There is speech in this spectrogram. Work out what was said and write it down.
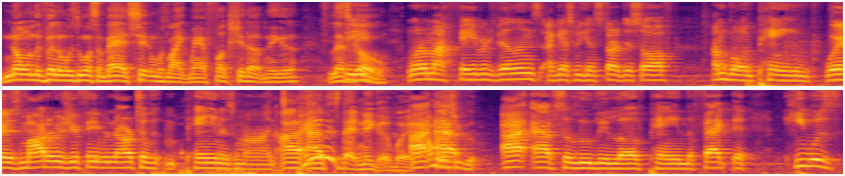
known the villain was doing some bad shit and was like, man, fuck shit up, nigga. Let's See, go. One of my favorite villains. I guess we can start this off. I'm going Pain. Whereas Madara is your favorite Naruto, Pain is mine. I, Pain I- is that nigga, but I, I'm gonna let you go. I absolutely love Pain. The fact that he was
